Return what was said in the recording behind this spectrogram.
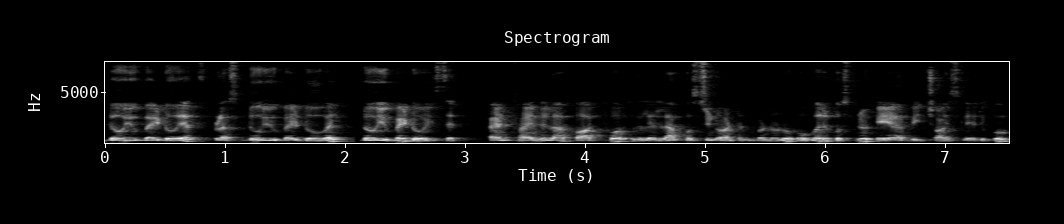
dou u by dou x plus dou u by dou y dou u by dou z and ஃபைனலாக பார்ட் ஃபோர் இதில் எல்லா கொஸ்டினும் அட்டன் பண்ணணும் ஒவ்வொரு கொஸ்டினும் ஏஆர்பி சாய்ஸில் இருக்கும்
